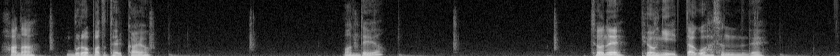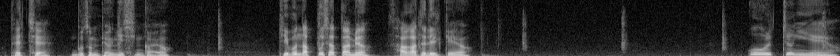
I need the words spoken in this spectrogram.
하나 물어봐도 될까요? 뭔데요? 전에 병이 있다고 하셨는데 대체 무슨 병이신가요? 기분 나쁘셨다며 사과드릴게요. 우울증이에요.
